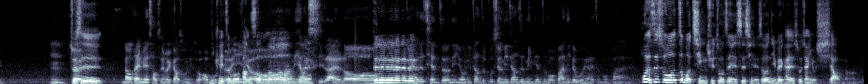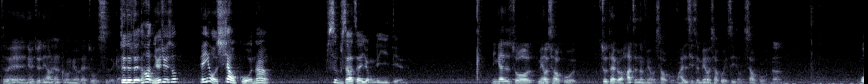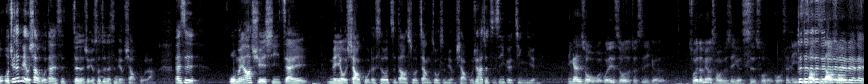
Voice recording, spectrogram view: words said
嗯，就是脑袋里面的小声音会告诉你说：“哦，你可以这么放松吗哦你要起来喽！”对对对对对对就开始谴责你哦，你这样子不行，你这样子明天怎么办？你的未来怎么办？或者是说这么轻去做这件事情的时候，你会开始说这样有效吗？对，你会觉得你好像根本没有在做事的感觉。对对对，然后你会觉得说没有效果，那是不是要再用力一点？应该是说没有效果，就代表它真的没有效果吗？还是其实没有效果也是一种效果呢？我我觉得没有效果，但是真的就有时候真的是没有效果啦。但是我们要学习在没有效果的时候，知道说这样做是没有效果，我觉得它就只是一个经验。应该是说，我我的意思说，就是一个所谓的没有效果，就是一个试错的过程。你至少知道说。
